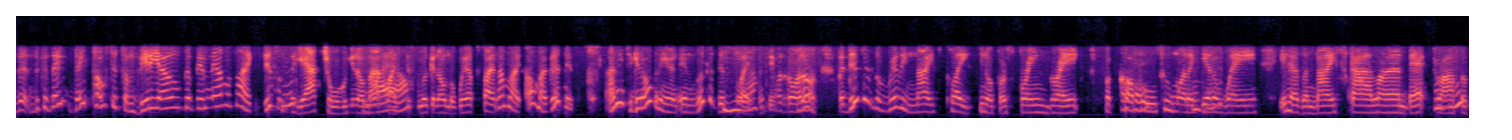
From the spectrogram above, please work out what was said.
the because they they posted some videos of them there, I was like, this is the actual, you know, not Mm-hmm. Wow. like just looking on the website. And I'm like, oh my goodness, I need to get over there and, and look at this place and see what's going Yeah. on. But this is a really nice place, you know, for spring break. For couples who want to get Mm-hmm. away, it has a nice skyline backdrop Mhm. of,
